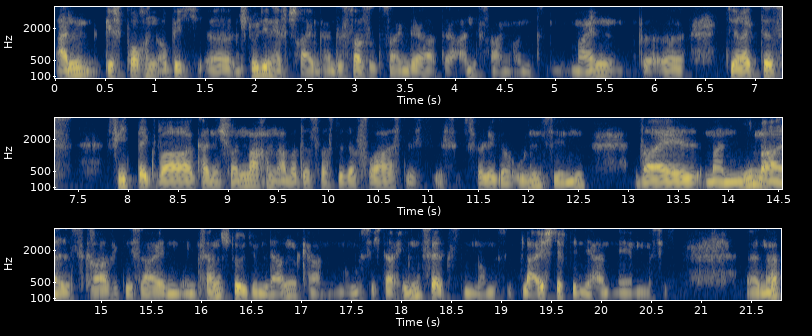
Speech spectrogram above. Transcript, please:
angesprochen, ob ich äh, ein Studienheft schreiben kann. Das war sozusagen der, der Anfang. Und mein äh, direktes Feedback war, kann ich schon machen, aber das, was du davor hast, ist, ist völliger Unsinn, weil man niemals Grafikdesign im Fernstudium lernen kann. Man muss sich da hinsetzen, man muss einen Bleistift in die Hand nehmen, muss sich äh, ne?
